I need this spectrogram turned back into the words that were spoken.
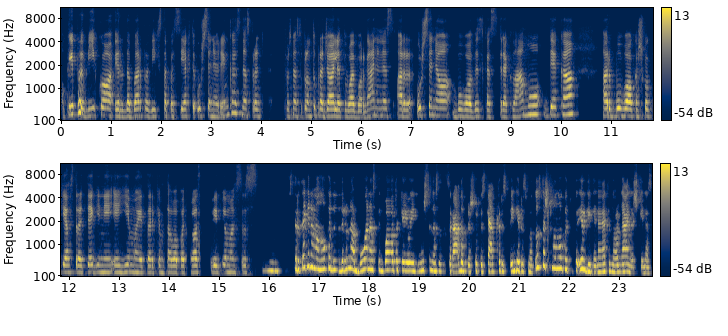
O kaip pavyko ir dabar pavyksta pasiekti užsienio rinkas, nes prad... Prasme, suprantu, pradžioje Lietuvoje buvo organinis, ar užsienio buvo viskas reklamų dėka, ar buvo kažkokie strateginiai ėjimai, tarkim, tavo pačios kreipimasis? Strateginė, manau, kad didelių nebuvo, nes tai buvo tokia jau, jeigu užsienis atsirado prieš kokius keturis, penkerius metus, tai aš manau, kad irgi ganėtinai organiškai, nes,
